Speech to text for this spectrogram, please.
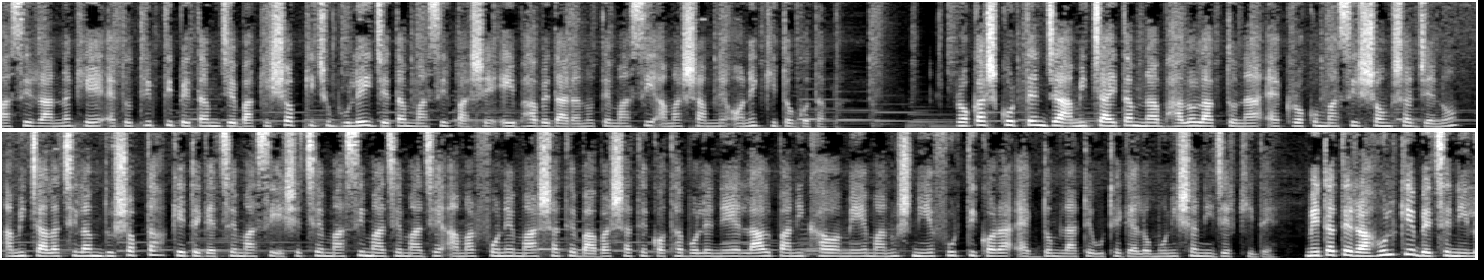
মাসির রান্না খেয়ে এত তৃপ্তি পেতাম যে বাকি সব কিছু ভুলেই যেতাম মাসির পাশে। এইভাবে দাঁড়ানোতে মাসি আমার সামনে অনেক কৃতজ্ঞতা প্রকাশ করতেন যা আমি চাইতাম না, ভালো লাগতো না, একরকম মাসির সংসার যেন। আমি চালাছিলাম দু সপ্তাহ কেটে গেছে, মাসি এসেছে, মাসি মাঝে মাঝে আমার ফোনে মার সাথে, বাবার সাথে কথা বলে নিয়ে, লাল পানি খাওয়া মেয়ে মানুষ নিয়ে ফুর্তি করা একদম লাটে উঠে গেল মনীষা নিজের খিদে। মেটাতে রাহুলকে বেছে নিল,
